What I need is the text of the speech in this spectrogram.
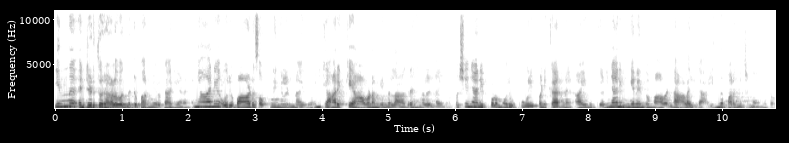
ഇന്ന് എന്റെ അടുത്ത് ഒരാൾ വന്നിട്ട് പറഞ്ഞൊരു കാര്യമാണ്. ഞാൻ ഒരുപാട് സ്വപ്നങ്ങൾ ഉണ്ടായിരുന്നു എനിക്ക് ആരൊക്കെ ആവണം എന്നുള്ള ആഗ്രഹങ്ങൾ ഉണ്ടായിരുന്നു പക്ഷേ ഞാൻ ഇപ്പോഴും ഒരു കൂലിപ്പണിക്കാരന് ആയി നിൽക്കുകയാണ് ഞാൻ ഇങ്ങനെ ഒന്നും ആവേണ്ട ആളല്ല എന്ന് പറഞ്ഞിട്ടുണ്ടായിരുന്നു കേട്ടോ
